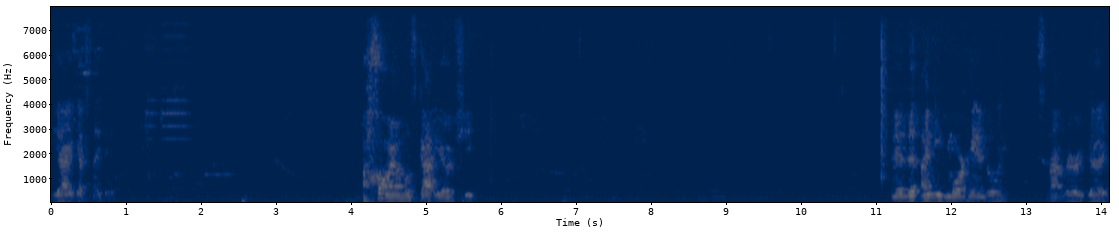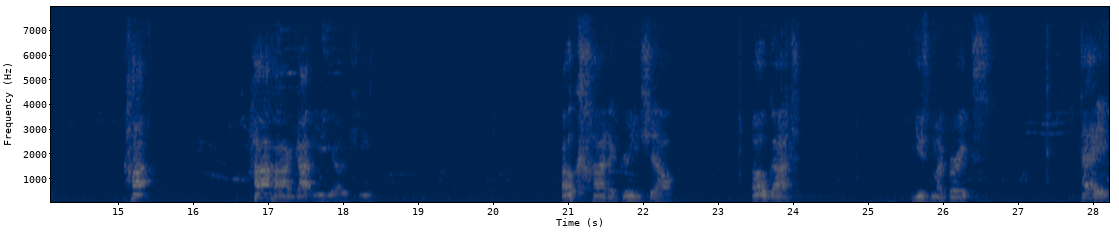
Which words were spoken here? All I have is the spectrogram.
Yeah, I guess I did. Oh, I almost got Yoshi. And I need more handling. It's not very good. Ha! Ha ha, got you, Yoshi. Oh god, a green shell. Oh gosh. Used my brakes. Hey!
